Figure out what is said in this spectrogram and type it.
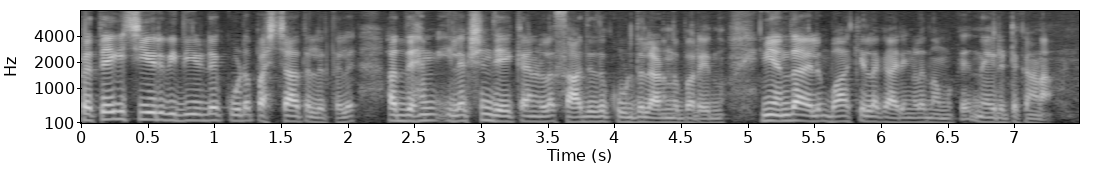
പ്രത്യേകിച്ച് ഈ ഒരു വിധിയുടെ കൂടെ പശ്ചാത്തലത്തിൽ അദ്ദേഹം ഇലക്ഷൻ ജയിക്കാനുള്ള സാധ്യത കൂടുതലാണെന്ന് പറയുന്നു. ഇനി എന്തായാലും ബാക്കിയുള്ള കാര്യങ്ങൾ നമുക്ക് നേരിട്ട് കാണാം.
